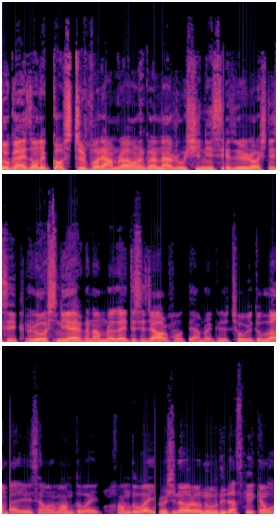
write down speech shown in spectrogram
তো গাইজ অনেক কষ্টের পরে আমরা মনে করেন আর রশি নিছি খেজুরের রস নিছি। রস নিয়ে এখন আমরা যাইতেছি যাওয়ার পথে আমরা কিছু ছবি তুললাম। আর এসে আমার মামতো ভাই মামতো ভাই রশি নেওয়ার অনুভূতিটা আজকে কেমন?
